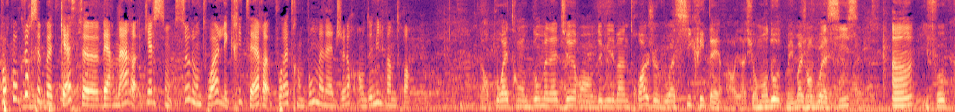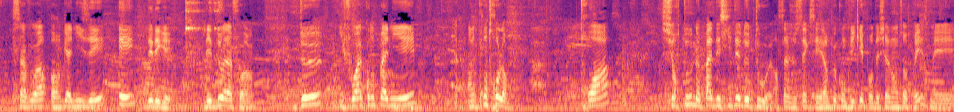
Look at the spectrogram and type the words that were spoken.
Pour conclure ce podcast, euh, Bernard, quels sont selon toi les critères pour être un bon manager en 2023 alors pour être un bon manager en 2023, je vois six critères. Alors il y en a sûrement d'autres, mais moi j'en vois six. Un, il faut savoir organiser et déléguer. Les deux à la fois. Hein. Deux, il faut accompagner en contrôlant. Trois, surtout ne pas décider de tout. Alors ça, je sais que c'est un peu compliqué pour des chefs d'entreprise, mais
